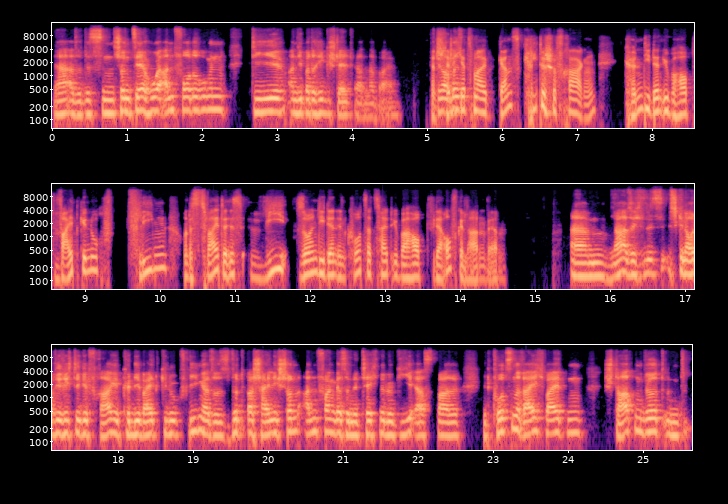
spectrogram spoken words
Ja, also das sind schon sehr hohe Anforderungen, die an die Batterie gestellt werden dabei. Dann genau, stelle ich jetzt mal ganz kritische Fragen. Können die denn überhaupt weit genug fliegen? Und das Zweite ist, wie sollen die denn in kurzer Zeit überhaupt wieder aufgeladen werden? Ähm, ja, also ich, das ist genau die richtige Frage. Können die weit genug fliegen? Also es wird wahrscheinlich schon anfangen, dass so eine Technologie erstmal mit kurzen Reichweiten starten wird. Und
